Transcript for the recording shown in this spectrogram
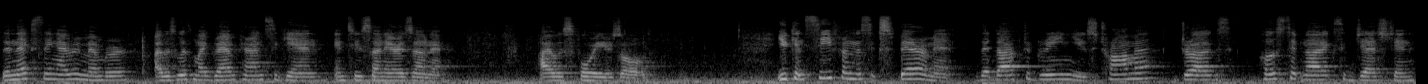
The next thing I remember, I was with my grandparents again in Tucson, Arizona. I was four years old. You can see from this experiment that Dr. Green used trauma, drugs, post-hypnotic suggestion,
